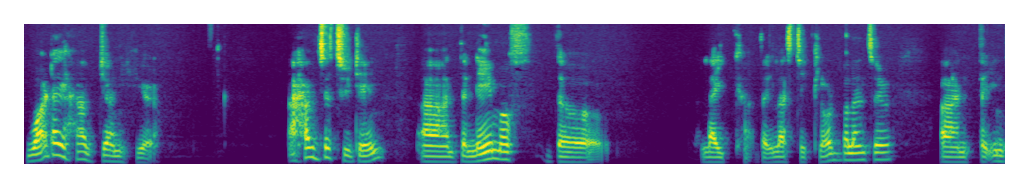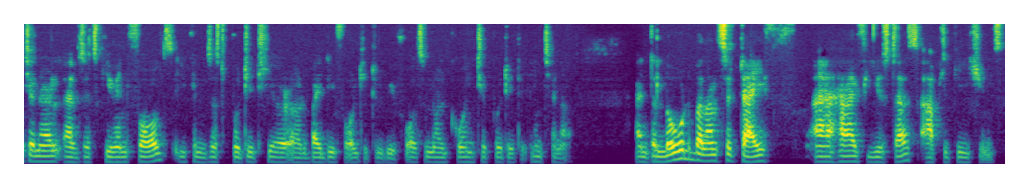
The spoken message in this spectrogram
what I have done here I have just written uh, the name of the like the elastic load balancer and the internal I've just given false you can just put it here or by default it will be false. I'm not going to put it internal and the load balancer type I have used as applications.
